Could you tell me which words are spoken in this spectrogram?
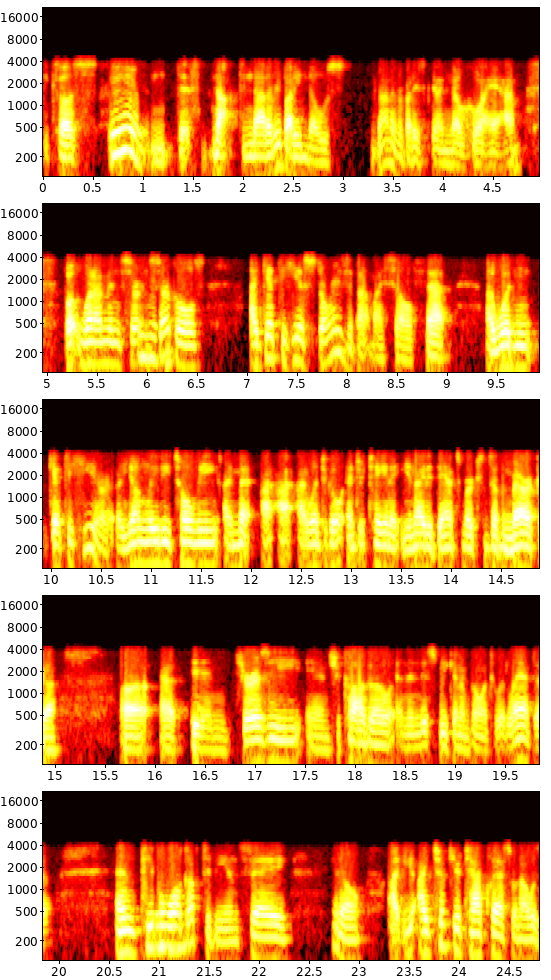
because mm. this not not everybody knows. Not everybody's going to know who I am, but when I'm in certain mm-hmm. circles I get to hear stories about myself that I wouldn't get to hear. A young lady told me I met I, I went to go entertain at United Dance Merchants of America uh, at in Jersey and Chicago, and then this weekend I'm going to Atlanta. And people walk up to me and say, you know, I, I took your tap class when I was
